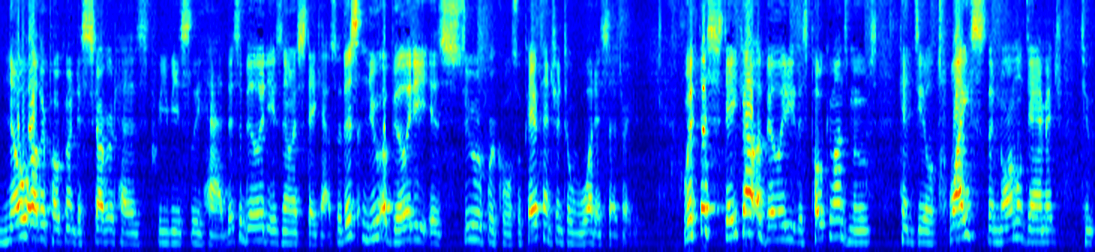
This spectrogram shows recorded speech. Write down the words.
no other Pokemon discovered has previously had. This ability is known as Stakeout. So this new ability is super cool. So pay attention to what it says right here. With the Stakeout ability, this Pokemon's moves can deal twice the normal damage to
